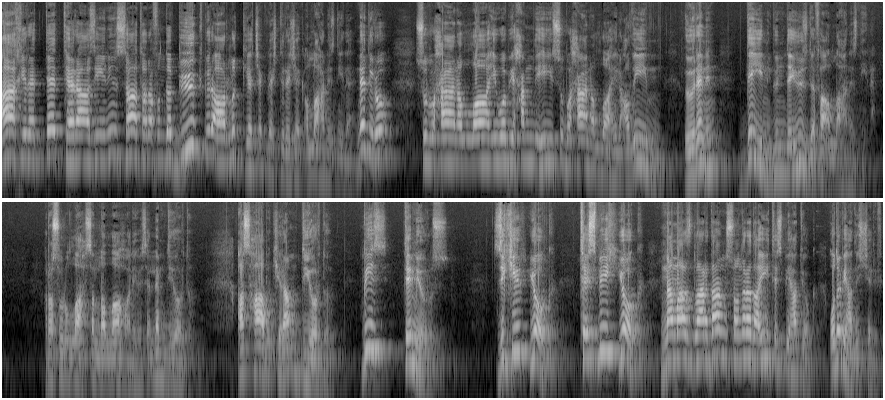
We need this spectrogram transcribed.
ahirette terazinin sağ tarafında büyük bir ağırlık gerçekleştirecek Allah'ın izniyle. Nedir o? Subhanallahi ve bihamdihi subhanallahil azim. Öğrenin, deyin günde yüz defa Allah'ın izniyle. Resulullah sallallahu aleyhi ve sellem diyordu. Ashab-ı kiram diyordu. Biz demiyoruz. Zikir yok. Tesbih yok. Namazlardan sonra dahi tesbihat yok. O da bir hadis-i şerif.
